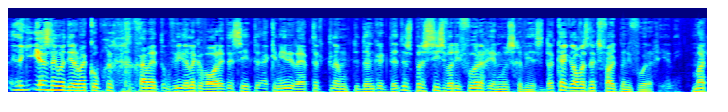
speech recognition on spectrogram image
Ek dink die eerste ding wat deur my kop gegaan het om vir eerlike waarheid te sê toe ek in hierdie Raptor klim, toe dink ek dit is presies wat die vorige een moes gewees het. Dan kyk daar was niks fout met die vorige een nie. Maar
